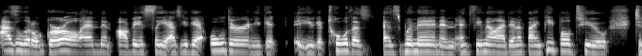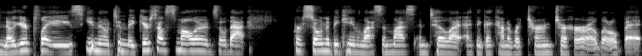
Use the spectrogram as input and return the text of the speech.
as a little girl. And then obviously as you get older and you get you get told as as women and, and female identifying people to to know your place you know to make yourself smaller and so that persona became less and less until I, I think I kind of returned to her a little bit.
